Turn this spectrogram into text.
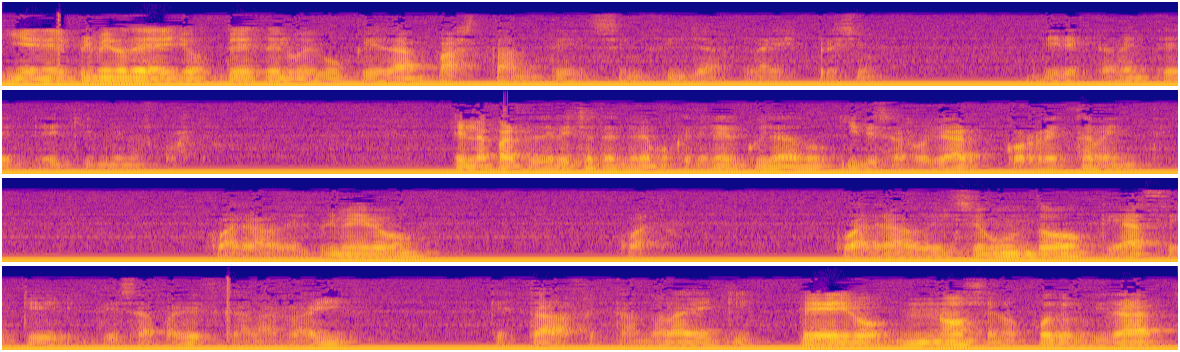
y en el primero de ellos desde luego queda bastante sencilla la expresión directamente x menos 4 en la parte derecha tendremos que tener cuidado y desarrollar correctamente. Cuadrado del primero, 4. Cuadrado del segundo, que hace que desaparezca la raíz que está afectando a la x, pero no se nos puede olvidar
